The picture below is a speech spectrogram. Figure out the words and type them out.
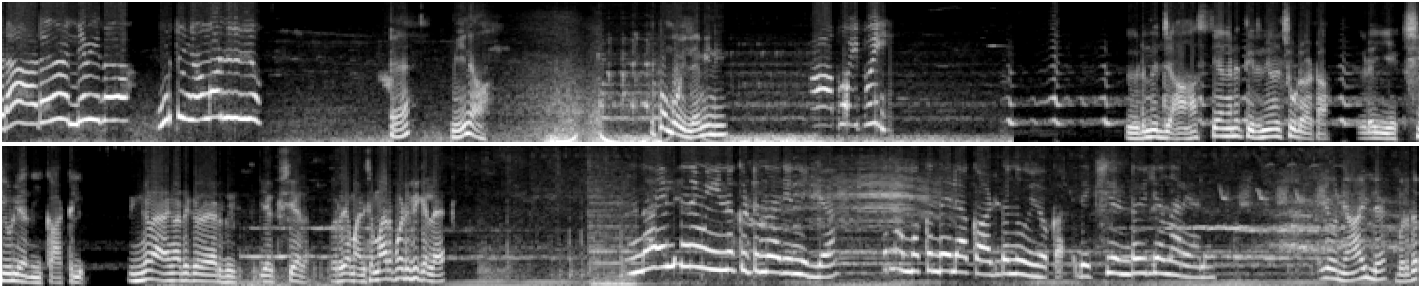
എടാ ആടെ വലിയ മീനതാ ഊർത്തു ഞാൻ പറഞ്ഞില്ലല്ലോ ഏ? മീനാ? ഇപ്പം പോയില്ലേ മീന്? ആ പോയി പോയി. ഇവിടുന്ന് ജാസ്തി അങ്ങനെ തിരിഞ്ഞു കളിച്ചുകൂടാട്ടാ ഇവിടെ യക്ഷിയുള്ളിയാണ് ഈ കാട്ടിൽ. നിങ്ങൾ അങ്ങാടിക്കലായിരുന്നു യക്ഷിയല്ല. വെറുതെ മനുഷ്യന്മാരെ പഠിപ്പിക്കല്ലേ? എന്തായാലും ഇന്ന് മീനെ കിട്ടുന്ന കാര്യമൊന്നുമില്ല. നമുക്ക് എന്തായാലും ആ കാട്ടിലൊന്ന് പോയി നോക്കാം. യക്ഷി ഉണ്ടോ ഇല്ല എന്നറിയാലോ അയ്യോ ഞാൻ ഇല്ലേ വെറുതെ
